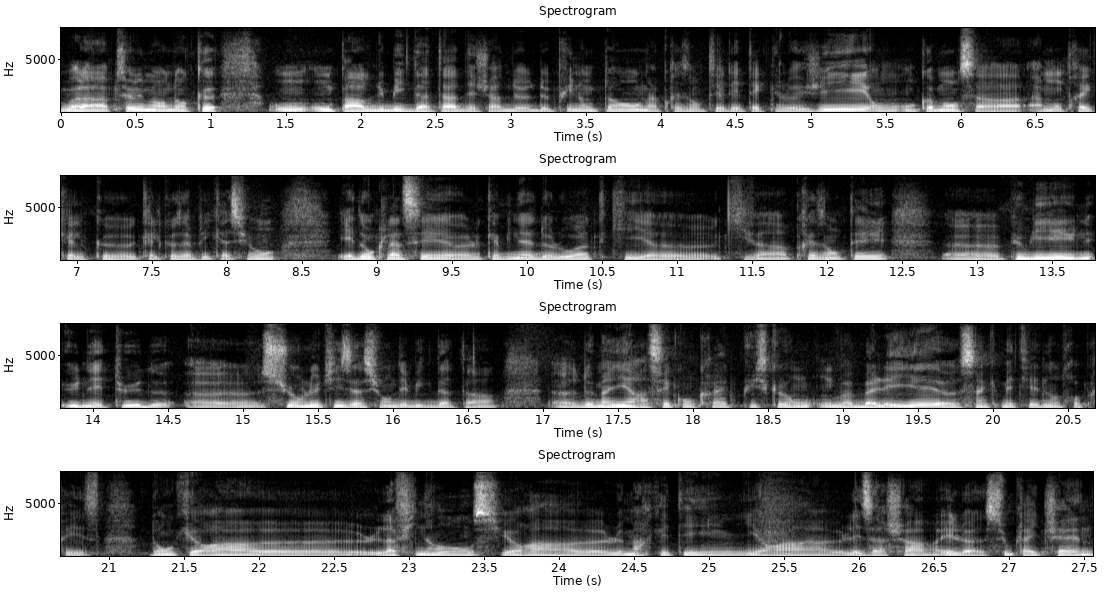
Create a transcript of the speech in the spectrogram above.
Voilà, absolument. Donc on, parle du big data déjà depuis longtemps. On a présenté les technologies. On, commence à, montrer quelques, quelques applications. Et donc là, c'est le cabinet Deloitte qui, qui va présenter, publier une, une étude sur l'utilisation des big data de manière assez concrète puisqu'on on va balayer euh, cinq métiers de l'entreprise. Donc il y aura euh, la finance, il y aura euh, le marketing, il y aura les achats et la supply chain,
